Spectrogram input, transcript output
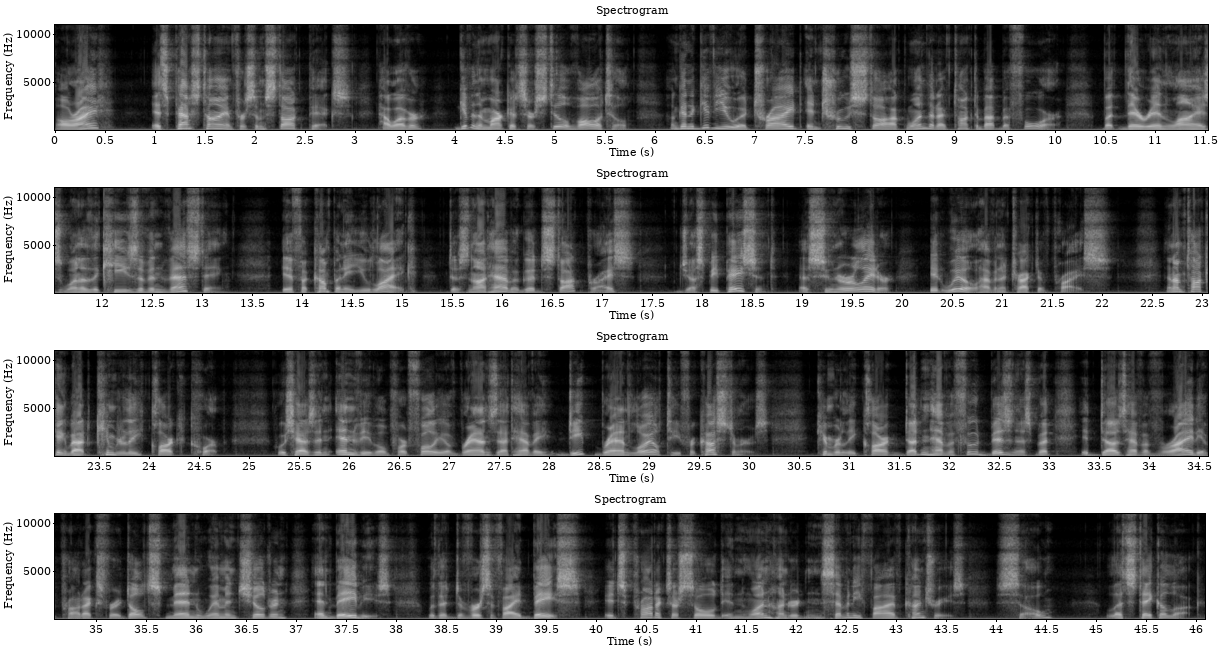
All right, it's past time for some stock picks. However, given the markets are still volatile, I'm going to give you a tried and true stock, one that I've talked about before, but therein lies one of the keys of investing. If a company you like does not have a good stock price, just be patient, as sooner or later it will have an attractive price. And I'm talking about Kimberly Clark Corp, which has an enviable portfolio of brands that have a deep brand loyalty for customers. Kimberly Clark doesn't have a food business, but it does have a variety of products for adults, men, women, children, and babies. With a diversified base, its products are sold in 175 countries. So, let's take a look.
